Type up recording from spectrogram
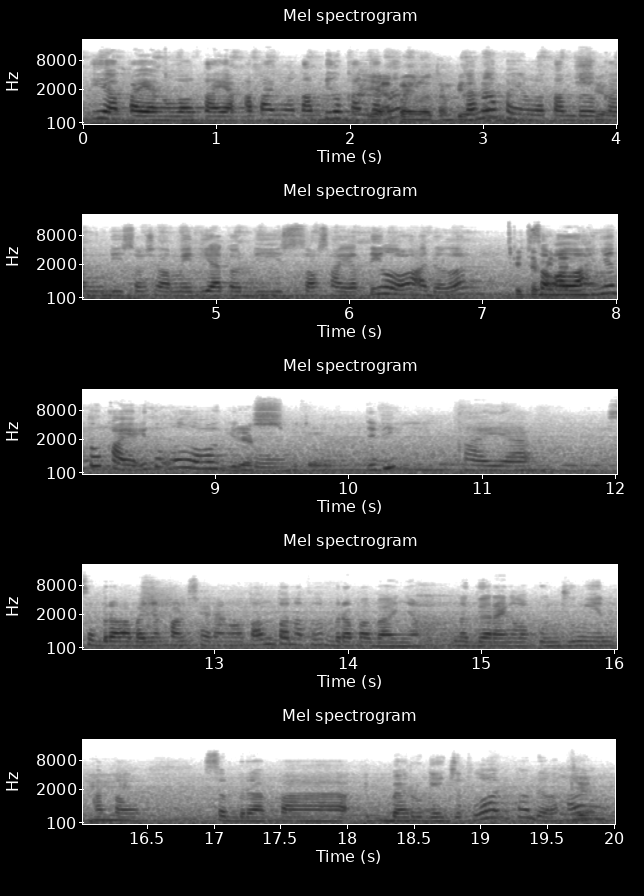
Iya apa yang lo tayak, apa yang lo tampilkan Iya, karena apa yang lo tampilkan. karena apa yang lo tampilkan di sosial media atau di society lo adalah seolahnya tuh kayak itu lo gitu. yes betul Jadi kayak seberapa banyak konser yang lo tonton atau seberapa banyak negara yang lo kunjungin Hmm. atau seberapa baru gadget lo itu adalah hal yang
